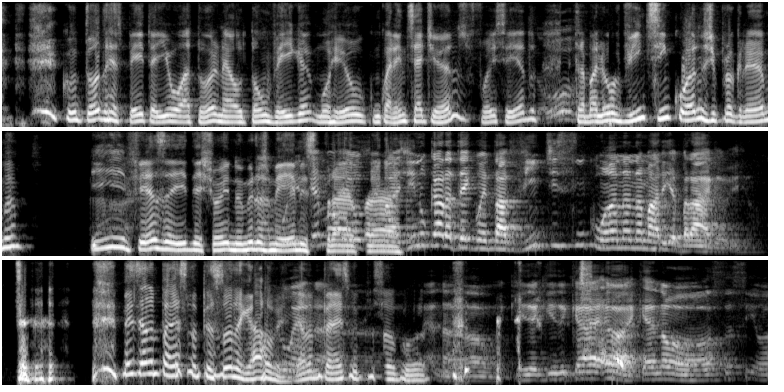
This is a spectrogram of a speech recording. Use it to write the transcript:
com todo respeito aí, o ator, né, o Tom Veiga, morreu com 47 anos, foi cedo, Novo. trabalhou 25 anos de programa, e fez aí, deixou inúmeros ah, memes pra, morreu, pra... Imagina o cara ter que aguentar 25 anos na Ana Maria Braga, velho. Mas ela me parece uma pessoa legal, velho. É, ela me parece uma pessoa boa. Não é não, que, que, que, é, que é nossa senhora.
